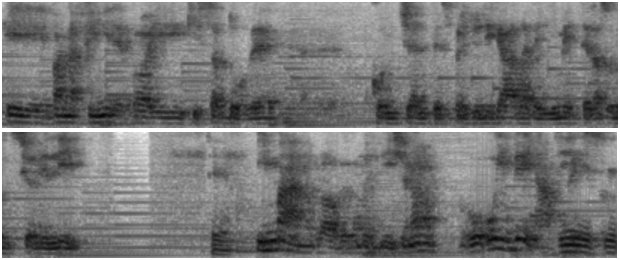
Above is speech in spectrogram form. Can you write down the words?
e vanno a finire poi chissà dove, eh, con gente spregiudicata che gli mette la soluzione lì. Sì. In mano proprio, come si dice, no? O, o in vena, sì, sì,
